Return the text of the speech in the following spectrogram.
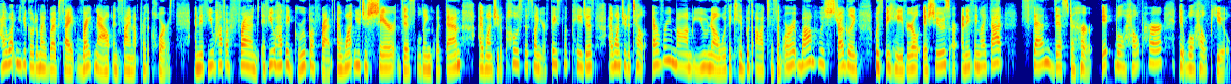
I want you to go to my website right now and sign up for the course. And if you have a friend, if you have a group of friends, I want you to share this link with them. I want you to post this on your Facebook pages. I want you to tell every mom you know with a kid with autism or a mom who is struggling with behavioral issues or anything like that. Send this to her. It will help her. It will help you.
